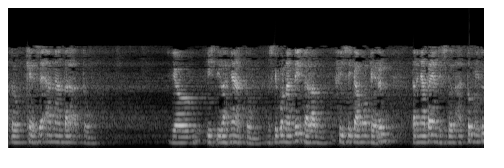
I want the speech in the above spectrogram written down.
atom, gesekan antar atom. Yo istilahnya atom. Meskipun nanti dalam fisika modern ternyata yang disebut atom itu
